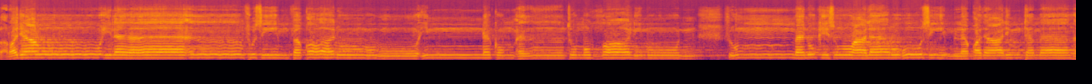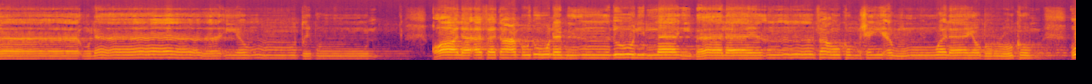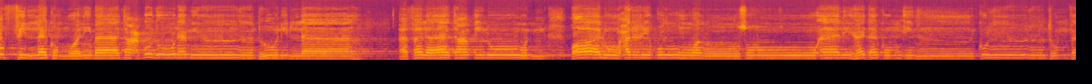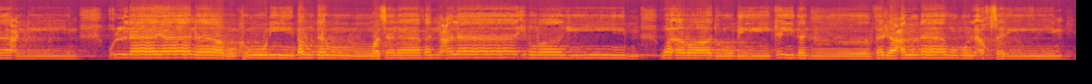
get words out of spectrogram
فرجعوا إلى أنفسهم فقالوا إنكم أنتم الظالمون ثم نكسوا على رؤوسهم لقد علمت ما هؤلاء ينطقون. قال أفتعبدون من دون الله ما لا ينفعكم شيئا ولا يضركم أف لكم ولما تعبدون من دون الله أفلا تعقلون قالوا حرقوه وانصروا آلهتكم إن كنتم فاعلين قلنا يا نار كوني بردا وسلاما على إبراهيم وأرادوا به كيدا فجعلناهم الأخسرين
